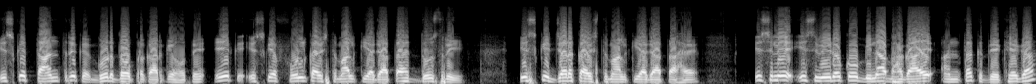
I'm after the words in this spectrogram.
इसके तांत्रिक गुण दो प्रकार के होते हैं। एक, इसके फूल का इस्तेमाल किया जाता है। दूसरी, इसकी जड़ का इस्तेमाल किया जाता है। इसलिए इस वीडियो को बिना भगाए अंत तक देखेगा।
